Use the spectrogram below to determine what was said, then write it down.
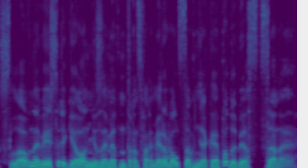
Словно весь регион незаметно трансформировался в некое подобие сцены.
